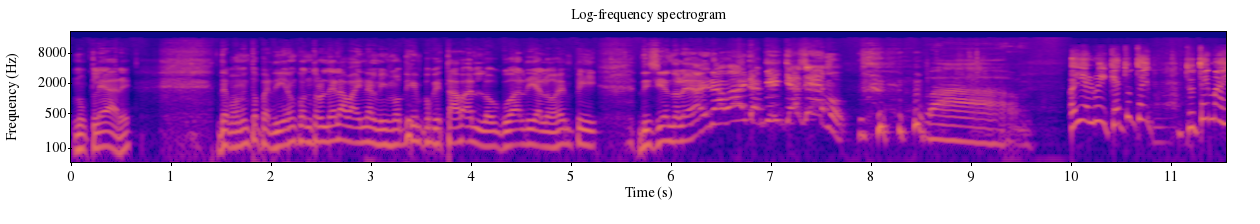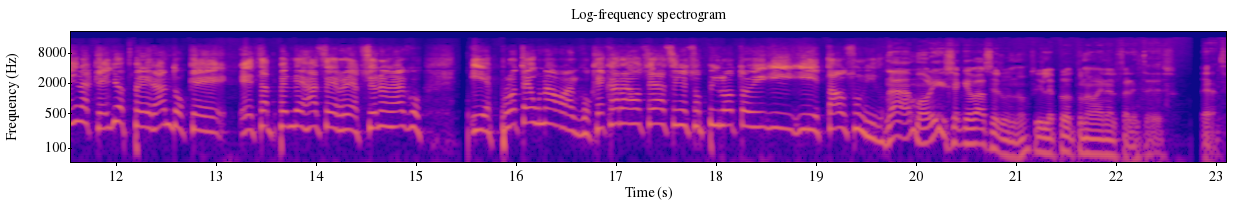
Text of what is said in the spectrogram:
nucleares. De momento perdieron control de la vaina al mismo tiempo que estaban los guardias, los MP, diciéndole: ¡Hay una vaina aquí! ¿Qué hacemos? Wow. Oye, Luis, ¿qué tú te, tú te imaginas que ellos esperando que esas pendejas se reaccionen a algo y explote una o algo? ¿Qué carajo se hacen esos pilotos y, y- y Estados Unidos? Nada, morirse que va a hacer uno si le explota una vaina al frente de eso. Espérate.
